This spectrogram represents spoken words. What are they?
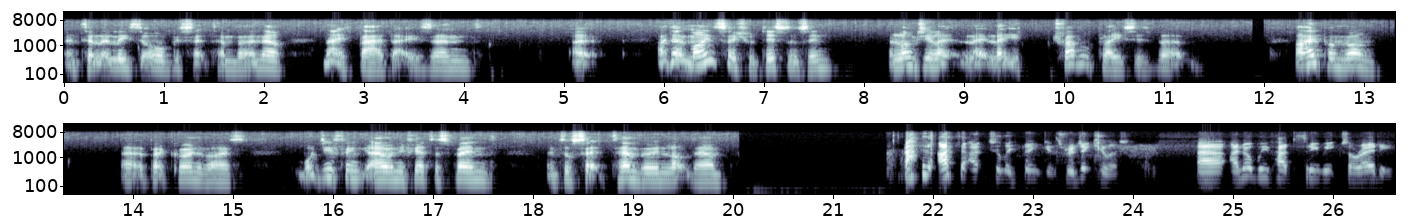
until at least August, September. Now, that is bad, that is. And I, I don't mind social distancing as long as you let, let, let you travel places, but I hope I'm wrong uh, about coronavirus. What do you think, Aaron, if you had to spend until September in lockdown? I, I actually think it's ridiculous. Uh, I know we've had three weeks already,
